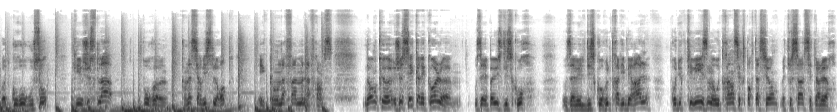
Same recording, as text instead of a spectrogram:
votre gourou Rousseau, qui est juste là pour euh, qu'on asservisse l'Europe et qu'on affame la France. Donc euh, je sais qu'à l'école, vous n'avez pas eu ce discours. Vous avez le discours ultralibéral, productivisme, outrance, exportation, mais tout ça, c'est un leurre.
